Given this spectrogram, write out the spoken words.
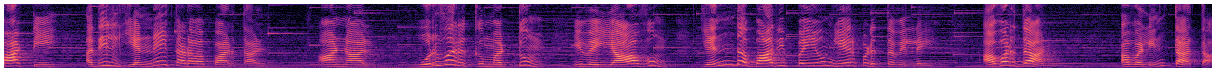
பாட்டி அதில் எண்ணெய் தடவ பார்த்தாள். ஆனால் ஒருவருக்கு மட்டும் இவை யாவும் எந்த பாதிப்பையும் ஏற்படுத்தவில்லை. அவர்தான் அவளின் தாத்தா.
